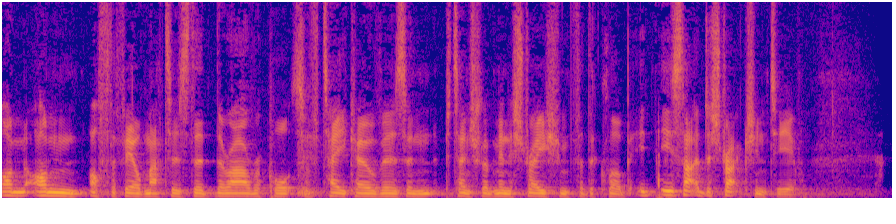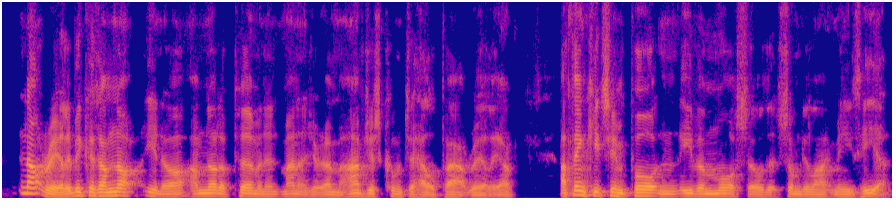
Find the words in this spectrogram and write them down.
On on off the field matters, that there are reports of takeovers and potential administration for the club. Is that a distraction to you? Not really, because I'm not, you know, I'm not a permanent manager. Am I? I've just come to help out. Really, i I think it's important, even more so, that somebody like me is here.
